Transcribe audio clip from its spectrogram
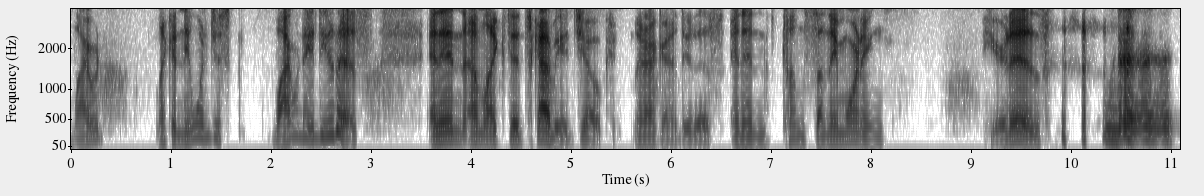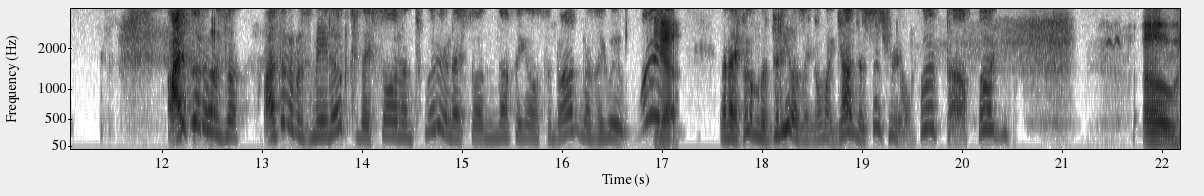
why would like a new one just why would they do this? And then I'm like, it's gotta be a joke. They're not gonna do this. And then comes Sunday morning, here it is. I thought it was a, I thought it was made up because I saw it on Twitter and I saw nothing else about it. And I was like, wait, what? Yeah. Then I filmed the video. I was like, oh my god, this is real. What the fuck? Oh,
